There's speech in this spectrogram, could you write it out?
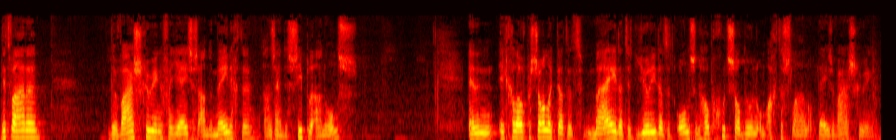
Dit waren de waarschuwingen van Jezus aan de menigte, aan zijn discipelen, aan ons. En ik geloof persoonlijk dat het mij, dat het jullie, dat het ons een hoop goed zal doen om achter te slaan op deze waarschuwingen.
